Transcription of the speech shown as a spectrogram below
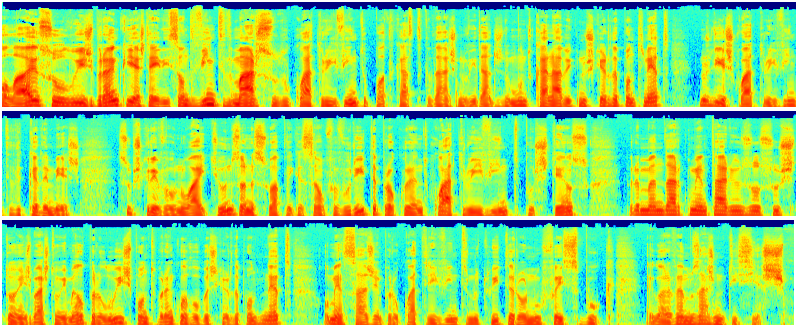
Olá, eu sou o Luís Branco e esta é a edição de 20 de março do 4 e 20, o podcast que dá as novidades do mundo canábico no esquerda.net, nos dias 4 e 20 de cada mês. Subscreva-o no iTunes ou na sua aplicação favorita, procurando 4 e 20 por extenso. Para mandar comentários ou sugestões, basta um e-mail para luís.branco.esquerda.net ou mensagem para o 4 e 20 no Twitter ou no Facebook. Agora vamos às notícias.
